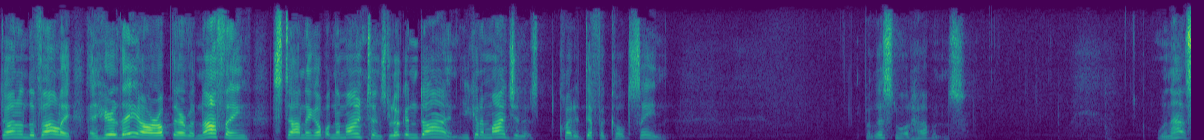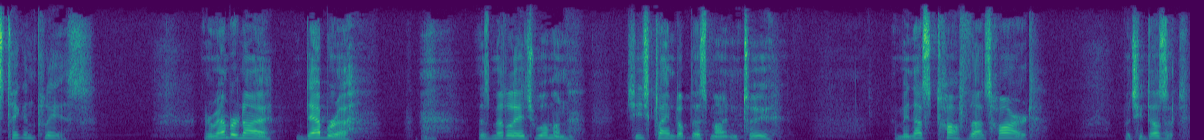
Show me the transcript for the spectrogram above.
down in the valley. And here they are up there with nothing, standing up in the mountains, looking down. You can imagine it's quite a difficult scene. But listen to what happens. When that's taken place, remember now, Deborah, this middle aged woman, she's climbed up this mountain too. I mean, that's tough, that's hard. But she does it.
